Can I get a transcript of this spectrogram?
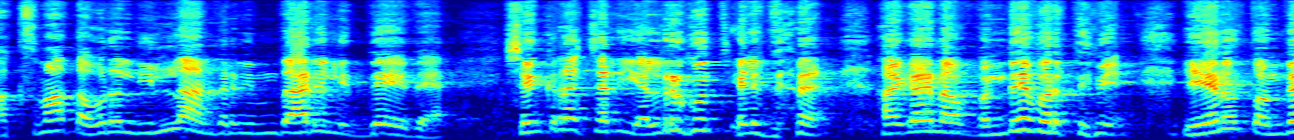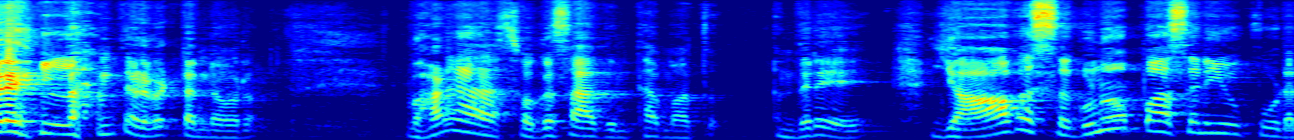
ಅಕಸ್ಮಾತ್ ಅವರಲ್ಲಿ ಇಲ್ಲ ಅಂದರೆ ನಿಮ್ಮ ದಾರಿಲಿ ಇದ್ದೇ ಇದೆ. ಶಂಕರಾಚಾರ್ಯ ಎಲ್ರಿಗೂ ಅಂತ ಹೇಳಿದ್ದಾರೆ. ಹಾಗಾಗಿ ನಾವು ಬಂದೇ ಬರ್ತೀವಿ. ಏನೂ ತೊಂದರೆ ಇಲ್ಲ ಅಂತ ಹೇಳ್ಬಿಟ್ಟನ್ನವರು ಬಹಳ ಸೊಗಸಾದಂಥ ಮಾತು. ಅಂದರೆ ಯಾವ ಸಗುಣೋಪಾಸನೆಯೂ ಕೂಡ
